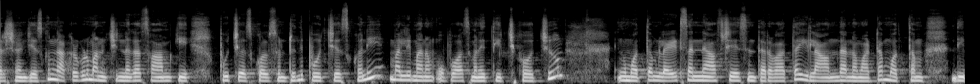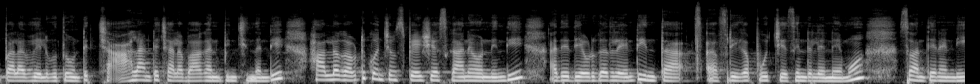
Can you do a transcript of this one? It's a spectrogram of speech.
దర్శనం చేసుకుని అక్కడ కూడా మనం చిన్నగా స్వామికి పూజ చేసుకోవాల్సి ఉంటుంది. పూజ చేసుకొని మళ్ళీ మనం ఉపవాసం అనేది తీర్చుకోవచ్చు. ఇంక మొత్తం లైట్స్ అన్నీ ఆఫ్ చేసిన తర్వాత ఇలా ఉందన్నమాట. మొత్తం దీపాలు అవి వెలుగుతూ ఉంటే చాలా అంటే చాలా బాగా అనిపించిందండి. హాల్లో కాబట్టి కొంచెం స్పేషియస్గానే ఉండింది అదే దేవుడి గదులు ఏంటి ఇంత ఫ్రీగా పూజ చేసి ఉండలేనేమో సో అంతేనండి.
